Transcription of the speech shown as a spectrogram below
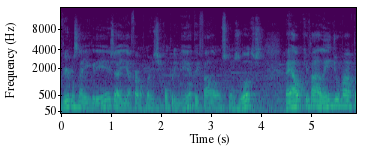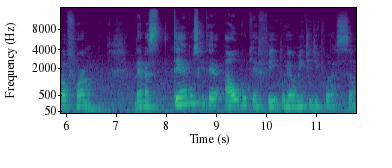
virmos na igreja e a forma como a gente cumprimenta e fala uns com os outros, né, algo que vai além de uma proforma, né, mas temos que ter algo que é feito realmente de coração.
